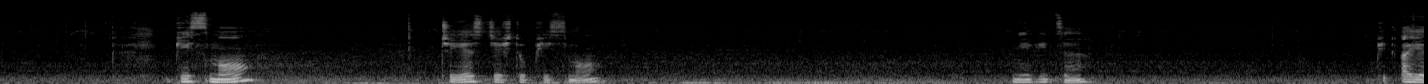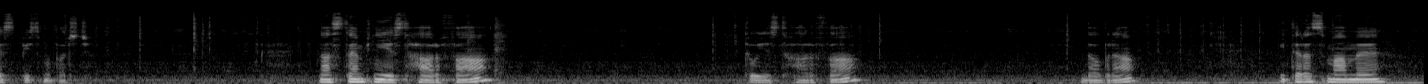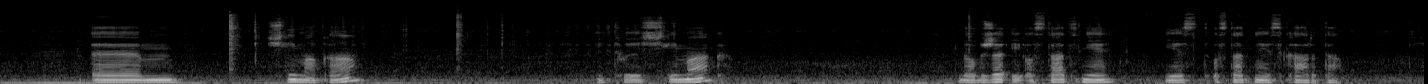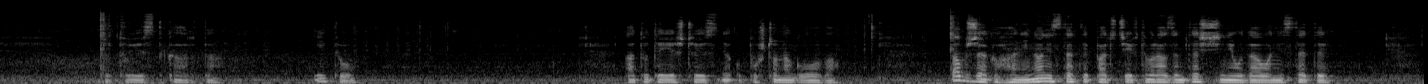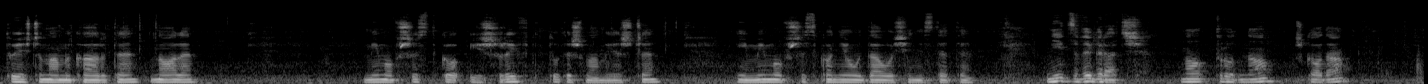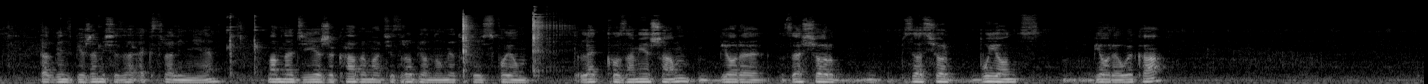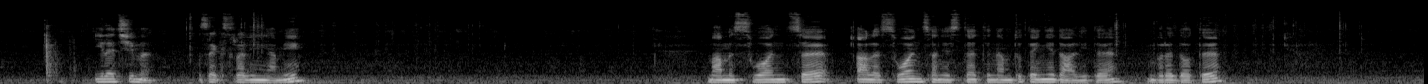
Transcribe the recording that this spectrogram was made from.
Pismo. Czy jest gdzieś tu pismo? Nie widzę. A jest pismo, patrzcie. Następnie jest harfa. Tu jest harfa. Dobra. I teraz mamy em, ślimaka. I tu jest ślimak. Dobrze. I ostatnie jest, ostatnia jest karta. To tu jest karta. I tu. A tutaj jeszcze jest opuszczona głowa. Dobrze, kochani, no niestety, patrzcie, w tym razem też się nie udało, niestety. Tu jeszcze mamy kartę, no ale mimo wszystko i szryft tu też mamy jeszcze. I mimo wszystko nie udało się niestety nic wygrać. No trudno, szkoda. Tak więc bierzemy się za ekstra linię. Mam nadzieję, że kawę macie zrobioną. Ja tutaj swoją lekko zamieszam. Biorę zasior, zasiorbуjąc, biorę łyka. I lecimy z ekstra liniami. Mamy słońce, ale słońca niestety nam tutaj nie dali te wredoty.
